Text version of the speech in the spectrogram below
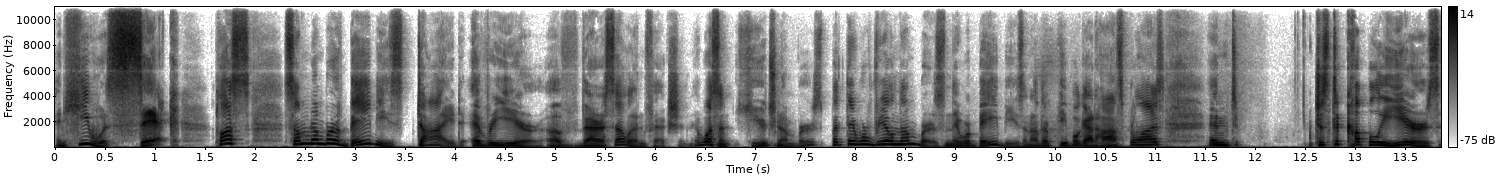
and he was sick. Plus, some number of babies died every year of varicella infection. It wasn't huge numbers, but they were real numbers and they were babies, and other people got hospitalized. And just a couple of years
